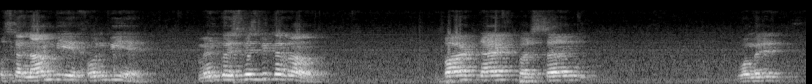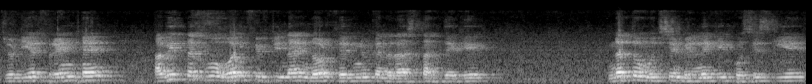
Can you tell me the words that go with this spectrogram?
उसका नाम भी है, फ़ोन भी है। मैं उनको एस भी कर रहा हूँ। बट दैट पर्सन वो मेरे जो डियर फ्रेंड हैं, अभी तक वो 159 नॉर्थ एवेन्यू का रास्ता देखे। न तो मुझसे मिलने की कोशिश किए।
